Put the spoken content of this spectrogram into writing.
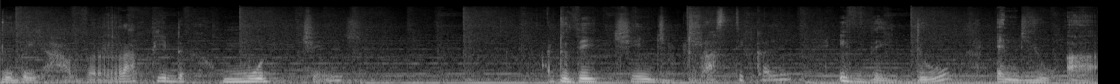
do they have rapid mood change? do they change drastically if they do and you are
